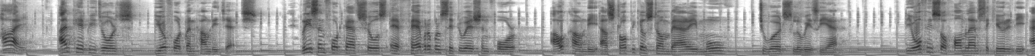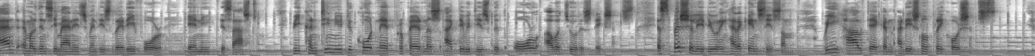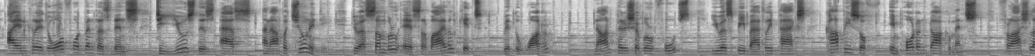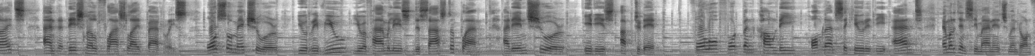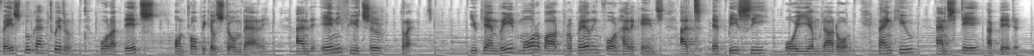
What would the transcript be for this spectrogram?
Hi, I'm KP George, your Fort Bend County Judge. Recent forecast shows a favorable situation for our county as Tropical Storm Barry moved towards Louisiana. The Office of Homeland Security and Emergency Management is ready for any disaster. We continue to coordinate preparedness activities with all our jurisdictions. Especially during hurricane season, we have taken additional precautions. I encourage all Fort Bend residents to use this as an opportunity to assemble a survival kit with the water, non-perishable foods, USB battery packs, copies of important documents, flashlights, and additional flashlight batteries. Also make sure you review your family's disaster plan and ensure it is up to date. Follow Fort Bend County Homeland Security and Emergency Management on Facebook and Twitter for updates on Tropical Storm Barry and any future threats. You can read more about preparing for hurricanes at fbcoem.org. Thank you and stay updated.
